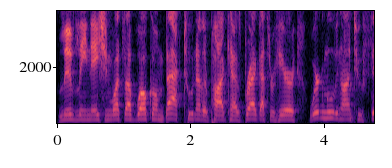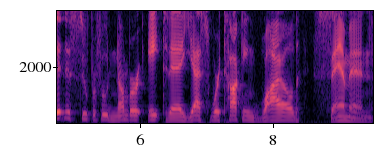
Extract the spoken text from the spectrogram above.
Live Lean Nation, what's up? Welcome back to another podcast. Brad Gouthro here. We're moving on to fitness superfood number eight today. Yes, we're talking wild salmon.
